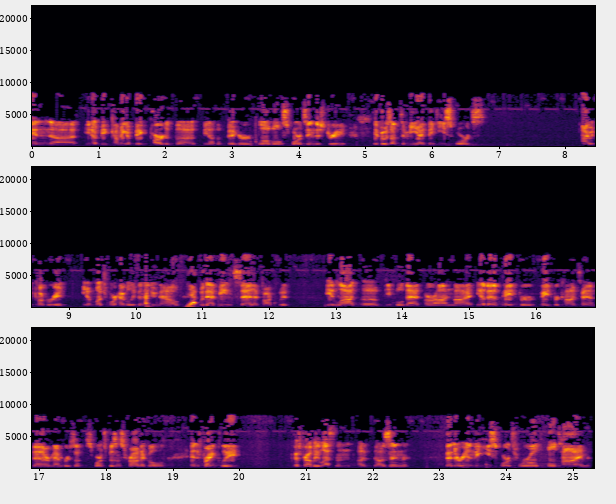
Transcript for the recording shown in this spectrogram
and uh, you know becoming a big part of the you know the bigger global sports industry. If it was up to me, I think esports, I would cover it you know much more heavily than I do now. Yeah. With that being said, I've talked with a lot of people that are on my you know that have paid for paid for content that are members of the Sports Business Chronicle, and frankly, there's probably less than a dozen that are in the esports world full time,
